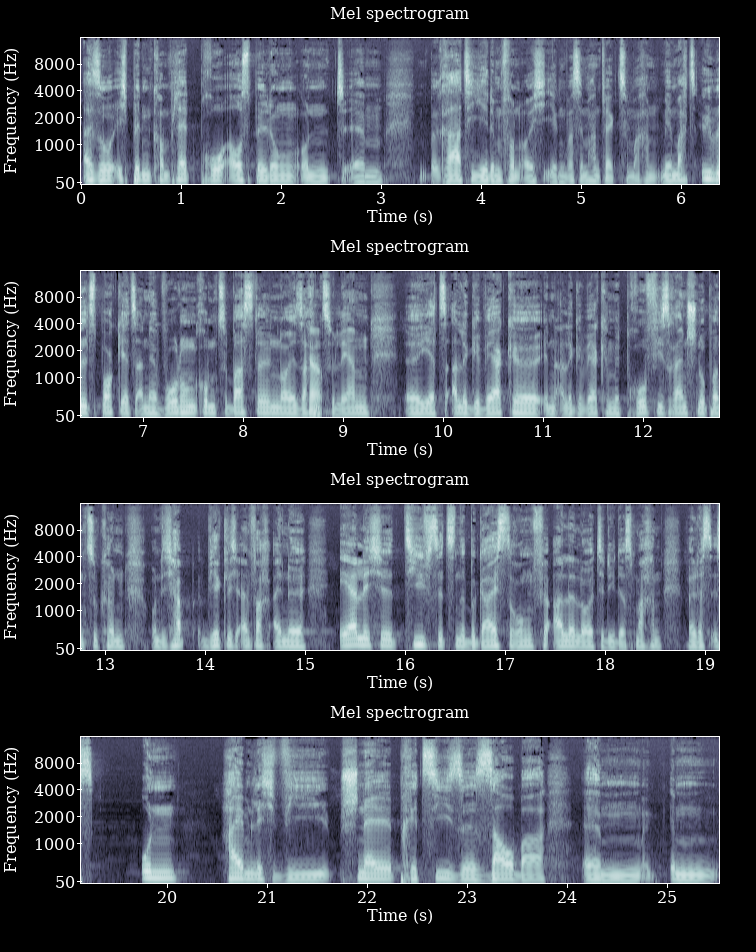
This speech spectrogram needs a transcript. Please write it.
Also ich bin komplett pro Ausbildung und ähm, rate jedem von euch, irgendwas im Handwerk zu machen. Mir macht's übelst Bock, jetzt an der Wohnung rumzubasteln, neue Sachen ja. zu lernen, äh, jetzt alle Gewerke, in alle Gewerke mit Profis reinschnuppern zu können. Und ich habe wirklich einfach eine ehrliche, tiefsitzende Begeisterung für alle Leute, die das machen, weil das ist un heimlich, wie schnell, präzise, sauber ähm, im,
